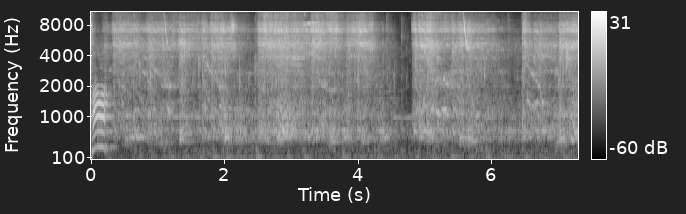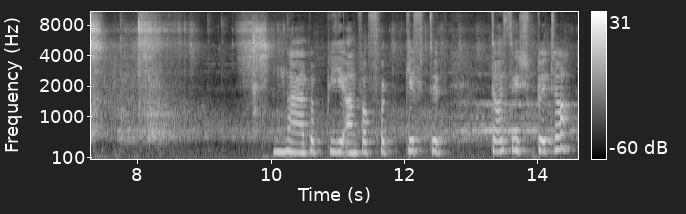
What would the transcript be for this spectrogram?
Ah! Na, Bi einfach vergiftet. Das ist bitter.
